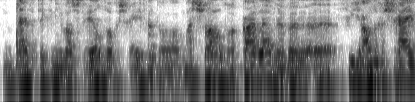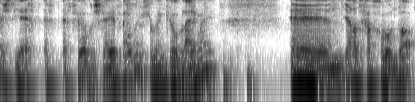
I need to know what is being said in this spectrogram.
De tijd dat ik er niet was, is er heel veel geschreven. Door Marcel, door Carla. We hebben vier andere schrijvers die echt, echt, echt veel geschreven hebben. Dus daar ben ik heel blij mee. En ja, dat gaat gewoon door.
